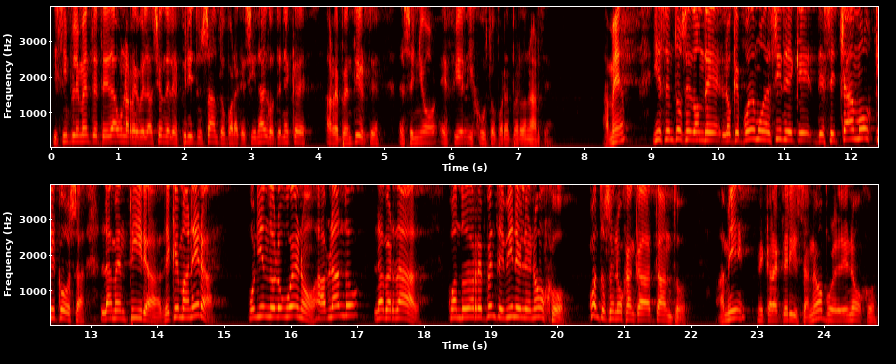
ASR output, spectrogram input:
Y simplemente te da una revelación del Espíritu Santo para que si en algo tenés que arrepentirte, el Señor es fiel y justo para perdonarte. Amén. Y es entonces donde lo que podemos decir es que desechamos qué cosa? La mentira. ¿De qué manera? Poniendo lo bueno, hablando la verdad. Cuando de repente viene el enojo, ¿cuántos se enojan cada tanto? A mí me caracteriza, ¿no? Por el enojo.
